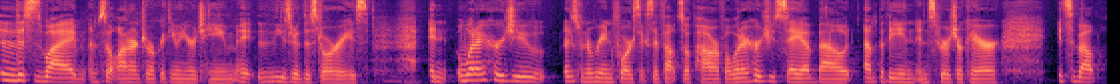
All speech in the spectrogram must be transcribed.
This is why I'm so honored to work with you and your team. It, these are the stories. And what I heard you, I just want to reinforce because it felt so powerful. What I heard you say about empathy and, in spiritual care, it's about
